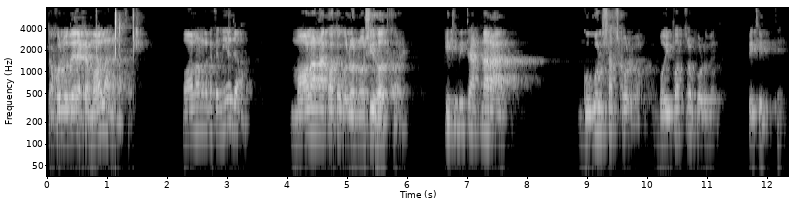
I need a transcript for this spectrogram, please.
তখন ওদের একটা মৌলানা আছে। মৌলানার কাছে নিয়ে হয়। মৌলানা কতগুলো নসিহত করে। পৃথিবীতে আপনারা গুগল সার্চ করবেন, বইপত্র পড়বেন পৃথিবীতে।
